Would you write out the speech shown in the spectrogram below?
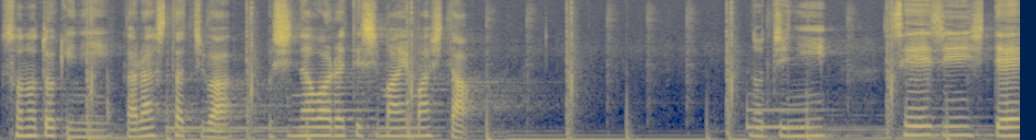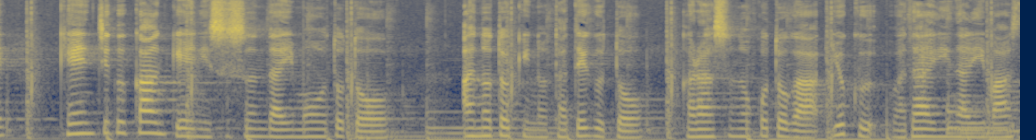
その時にガラスたちは失われてしまいました。後に成人して建築関係に進んだ妹とあの時の建具とガラスのことがよく話題になります。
